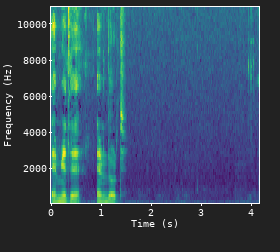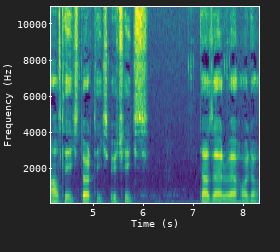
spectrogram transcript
M7, M4 6x, 4x, 3x Lazer ve holo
